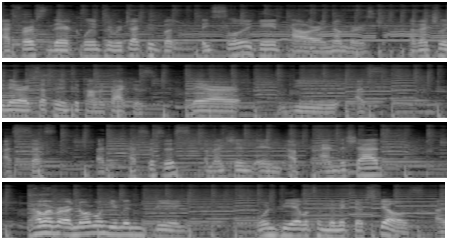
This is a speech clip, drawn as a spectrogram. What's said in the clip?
At first, their claims were rejected, but they slowly gained power in numbers. Eventually, they are accepted into common practice. They are the asceticism mentioned in Upanishads. However, a normal human being wouldn't be able to mimic their skills. Uh,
